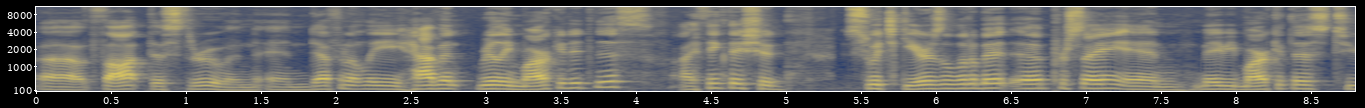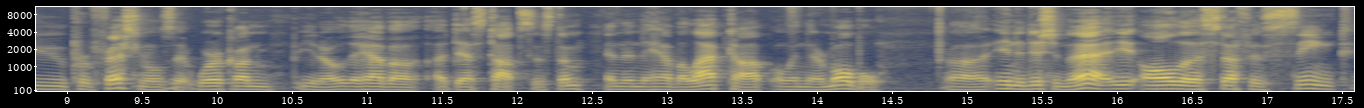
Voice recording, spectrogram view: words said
uh, thought this through and, and definitely haven't really marketed this. I think they should switch gears a little bit uh, per se and maybe market this to professionals that work on you know they have a, a desktop system and then they have a laptop when they're mobile uh, in addition to that it, all the stuff is synced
